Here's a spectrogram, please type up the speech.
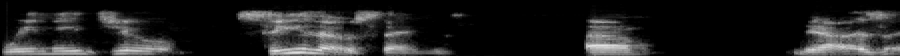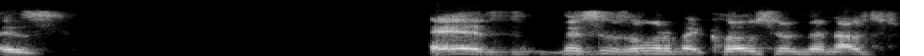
we need to see those things. Um, you know, as as as this is a little bit closer than us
